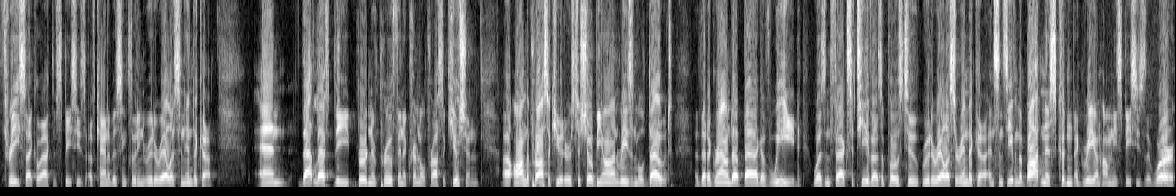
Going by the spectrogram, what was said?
three psychoactive species of cannabis, including ruderalis and indica. And that left the burden of proof in a criminal prosecution uh, on the prosecutors to show beyond reasonable doubt that a ground up bag of weed was in fact sativa as opposed to ruderalis or indica. And since even the botanists couldn't agree on how many species there were,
